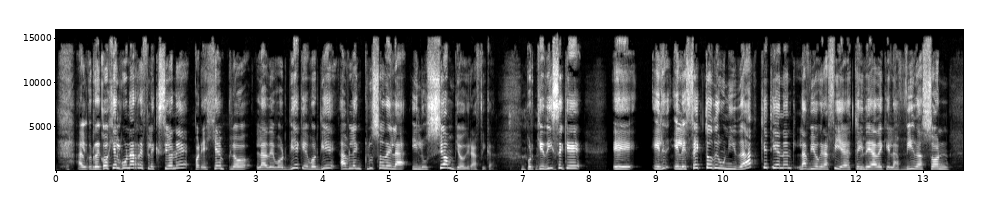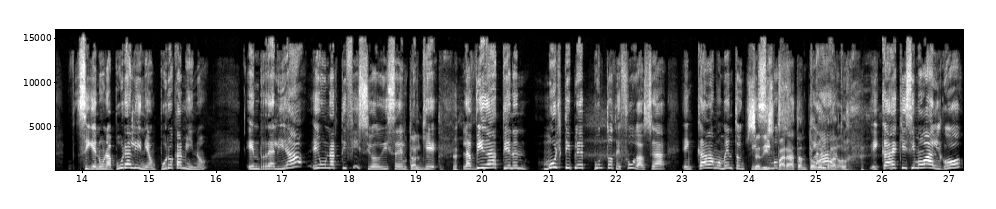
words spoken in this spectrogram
recoge algunas reflexiones, por ejemplo, la de Bourdieu, que Bourdieu habla incluso de la ilusión biográfica, porque dice que el, efecto de unidad que tienen las biografías, esta idea de que las vidas son, siguen una pura línea, un puro camino, en realidad es un artificio, dice él, porque las vidas tienen múltiples puntos de fuga, o sea, en cada momento en que se disparatan todo el rato. Y cada vez que hicimos algo,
